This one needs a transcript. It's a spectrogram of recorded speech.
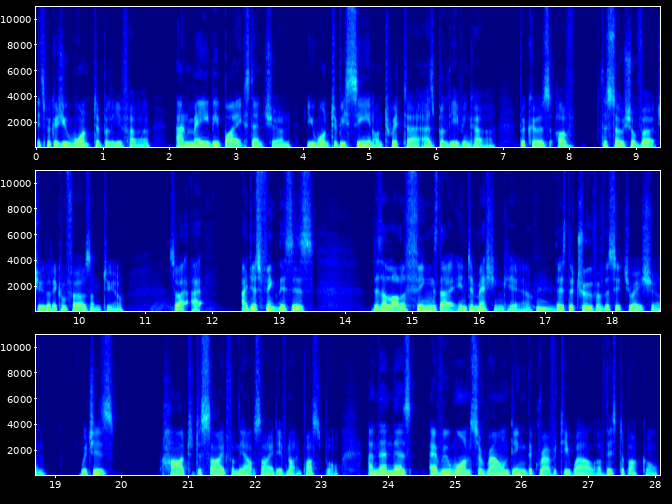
It's because you want to believe her. And maybe by extension, you want to be seen on Twitter as believing her because of the social virtue that it confers onto you. So I, I, I just think this is there's a lot of things that are intermeshing here. Hmm. There's the truth of the situation, which is hard to decide from the outside, if not impossible. And then there's everyone surrounding the gravity well of this debacle,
